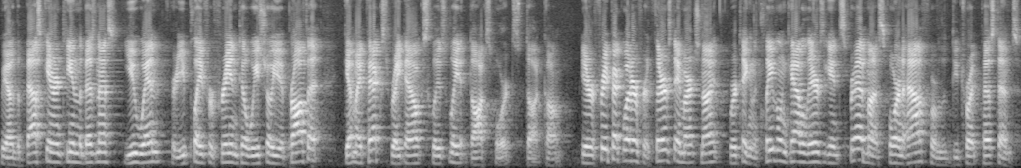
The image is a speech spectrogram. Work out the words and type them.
We have the best guarantee in the business. You win or you play for free until we show you a profit. Get my picks right now exclusively at DocSports.com. Your free pick winner for Thursday, March 9th, we're taking the Cleveland Cavaliers against spread minus 4.5 over the Detroit Pistons.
